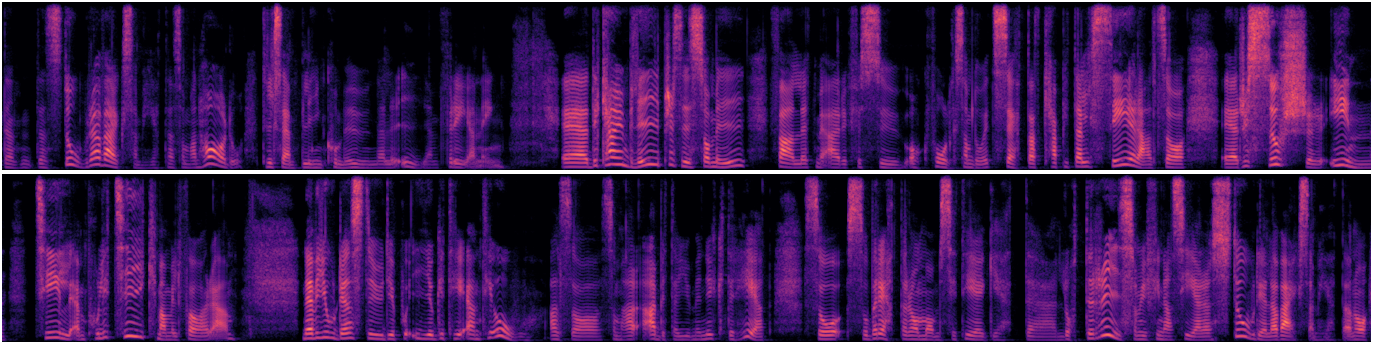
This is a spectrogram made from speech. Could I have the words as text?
den, den, stora verksamheten som man har då, till exempel i en kommun eller i en förening. Eh, det kan ju bli precis som i fallet med RFSU och Folksam då ett sätt att kapitalisera alltså eh, resurser in till en politik man vill föra. När vi gjorde en studie på IOGT-NTO, alltså som arbetar ju med nykterhet, så, så berättar de om sitt eget eh, lotteri som ju finansierar en stor del av verksamheten. Och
